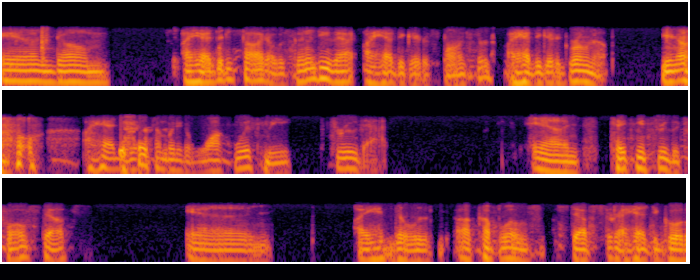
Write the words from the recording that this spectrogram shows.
and um I had to decide I was going to do that. I had to get a sponsor. I had to get a grown up. You know, I had to get somebody to walk with me through that and take me through the 12 steps. And I there were a couple of steps that I had to go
